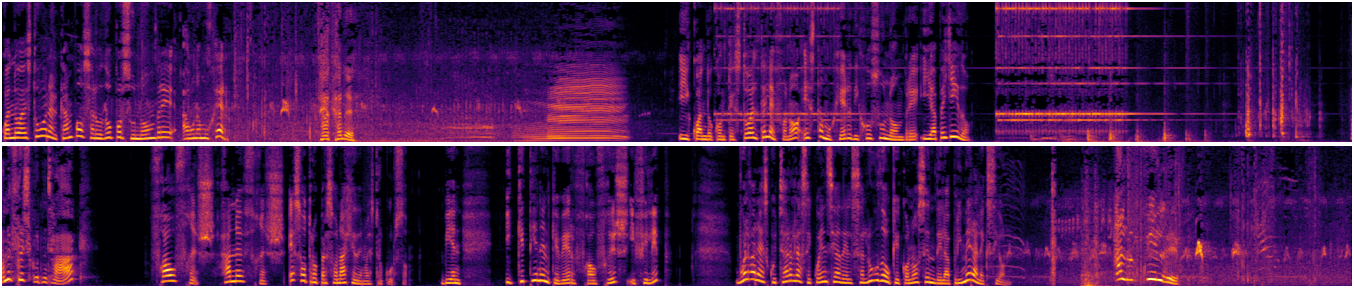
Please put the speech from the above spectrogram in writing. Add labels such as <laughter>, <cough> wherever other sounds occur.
Cuando estuvo en el campo saludó por su nombre a una mujer. Tag Hanne. Y cuando contestó el teléfono, esta mujer dijo su nombre y apellido. Hanne Frisch, guten Tag. Frau Frisch, Hanne Frisch, es otro personaje de nuestro curso. Bien, ¿y qué tienen que ver Frau Frisch y Philipp? Vuelvan a escuchar la secuencia del saludo que conocen de la primera lección. Hallo Philipp!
